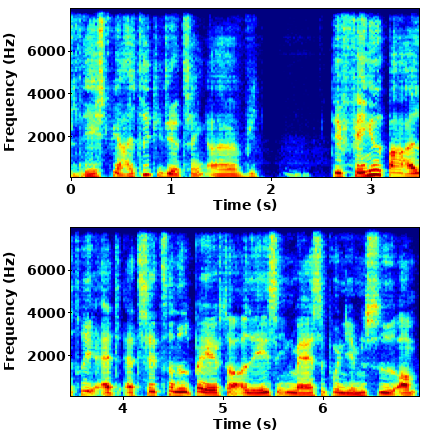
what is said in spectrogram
læste vi aldrig de der ting. Uh, vi det fængede bare aldrig at, at sætte sig ned bagefter og læse en masse på en hjemmeside om,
